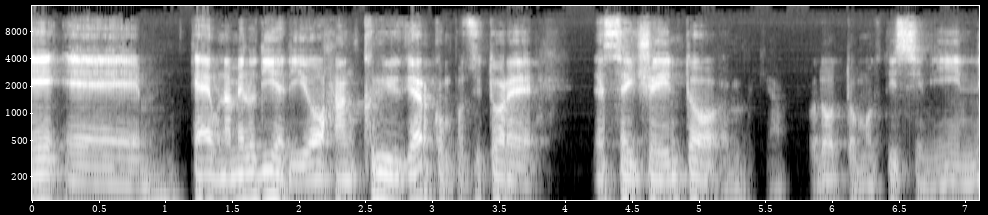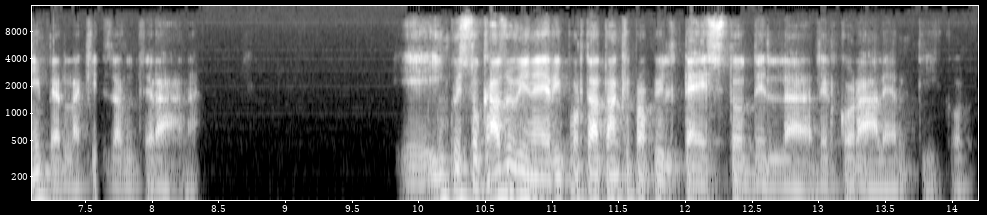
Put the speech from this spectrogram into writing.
e, eh, che è una melodia di Johann Krüger, compositore del Seicento, che ha prodotto moltissimi inni per la Chiesa luterana. E in questo caso viene riportato anche proprio il testo del, del corale antico,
